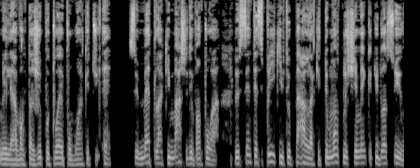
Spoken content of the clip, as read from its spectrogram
Mais il est avantageux pour toi et pour moi que tu aies ce maître-là qui marche devant toi, le Saint-Esprit qui te parle, qui te montre le chemin que tu dois suivre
